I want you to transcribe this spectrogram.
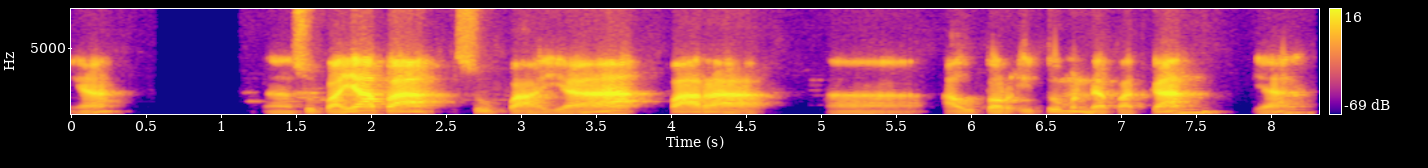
ya. Nah, supaya apa? Supaya para uh, autor itu mendapatkan ya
